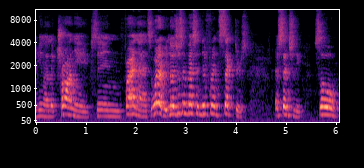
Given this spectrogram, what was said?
you know electronics in finance whatever you know just invest in different sectors essentially. So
